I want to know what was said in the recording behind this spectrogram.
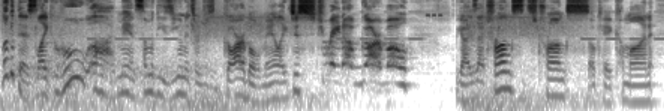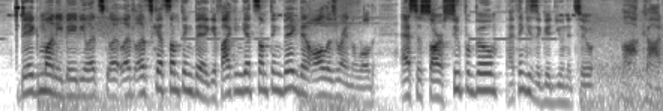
look at this. Like, who... Oh, man, some of these units are just Garbo, man. Like, just straight up Garbo. We got, is that Trunks? It's Trunks. Okay, come on. Big money, baby. Let's, let, let, let's get something big. If I can get something big, then all is right in the world. SSR Super Buu. I think he's a good unit, too. Oh, God.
